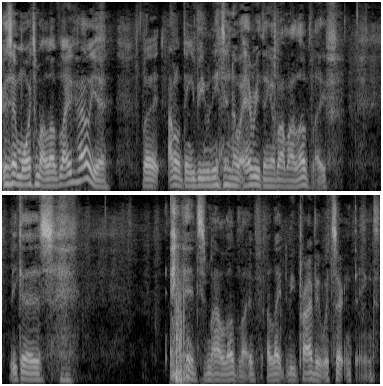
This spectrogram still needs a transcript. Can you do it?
Is there more to my love life? Hell yeah. But I don't think people need to know everything about my love life because it's my love life. I like to be private with certain things.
